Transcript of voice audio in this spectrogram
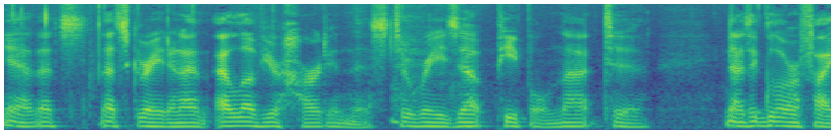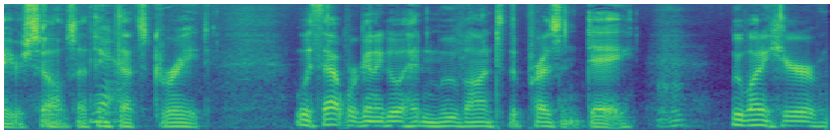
Yeah, that's that's great, and I, I love your heart in this to raise up people, not to not to glorify yourselves. I think Yeah. that's great. With that, we're going to go ahead and move on to the present day. We want to hear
